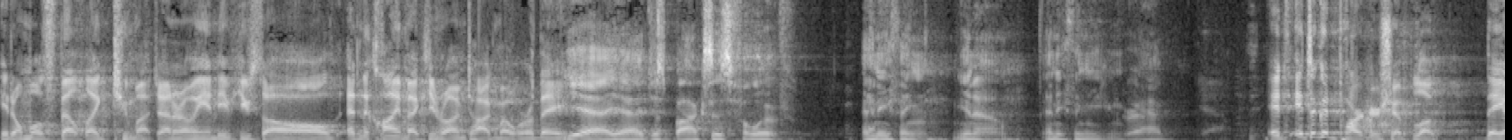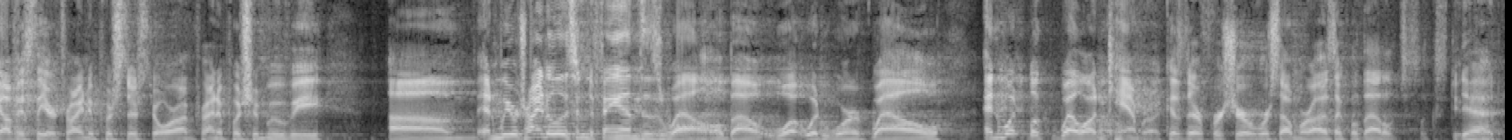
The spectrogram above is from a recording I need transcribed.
it almost felt like too much. I don't know, Andy, if you saw all and the climax. You know what I'm talking about, where they Yeah, yeah, just boxes full of anything, you know, anything you can grab. Yeah, it's it's a good partnership. Look, they obviously are trying to push their store. I'm trying to push a movie, um, and we were trying to listen to fans as well about what would work well and what looked well on camera because there for sure were some where I was like, well, that'll just look stupid. Yeah.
